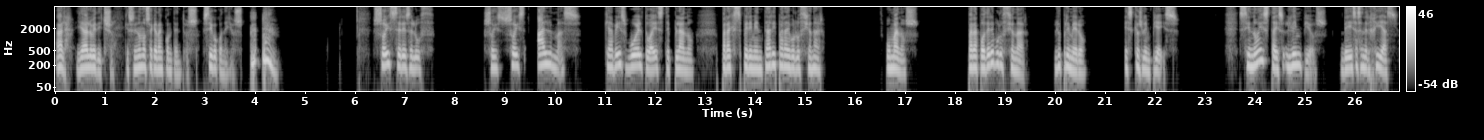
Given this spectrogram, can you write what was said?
Hala, ya lo he dicho, que si no, no se quedan contentos. Sigo con ellos. sois seres de luz. Sois, sois almas que habéis vuelto a este plano para experimentar y para evolucionar. Humanos. Para poder evolucionar, lo primero es que os limpiéis. Si no estáis limpios de esas energías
